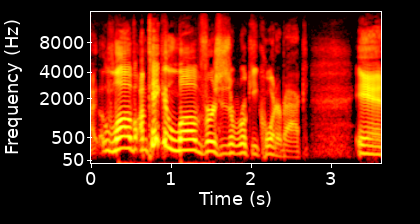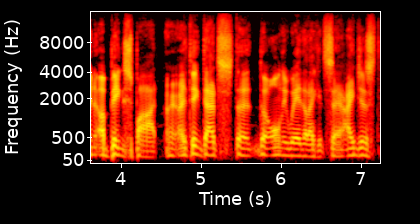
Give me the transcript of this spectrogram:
I love. I'm taking love versus a rookie quarterback in a big spot. I, I think that's the the only way that I could say. I just,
